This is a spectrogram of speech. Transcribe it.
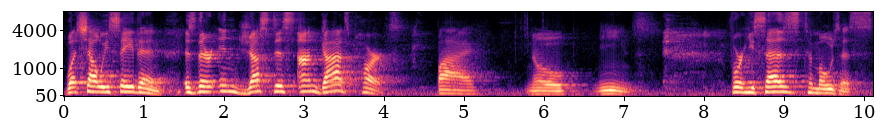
What shall we say then? Is there injustice on God's part? By no means. For he says to Moses,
